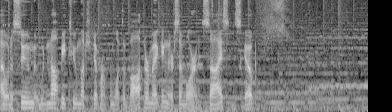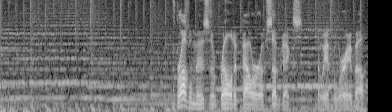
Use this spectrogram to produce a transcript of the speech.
I would assume it would not be too much different from what the Voth are making. They're similar in size and scope. The problem is the relative power of subjects that we have to worry about.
